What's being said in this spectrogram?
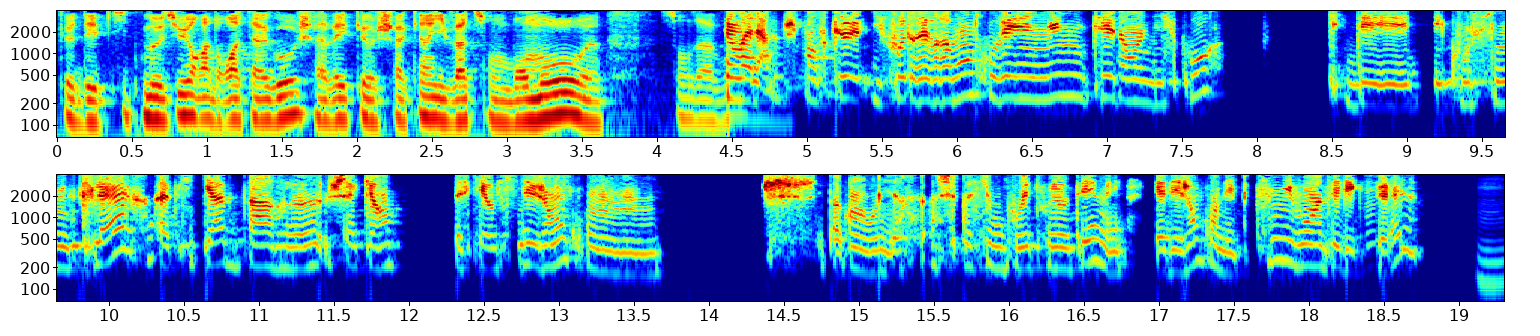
que des petites mesures à droite à gauche avec chacun y va de son bon mot sans avoir. Voilà, je pense qu'il faudrait vraiment trouver une unité dans le discours, des, des consignes claires applicables par chacun parce qu'il y a aussi des gens qui ont, je sais pas comment vous dire ça, je sais pas si vous pouvez tout noter, mais il y a des gens qui ont des petits niveaux intellectuels mmh.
